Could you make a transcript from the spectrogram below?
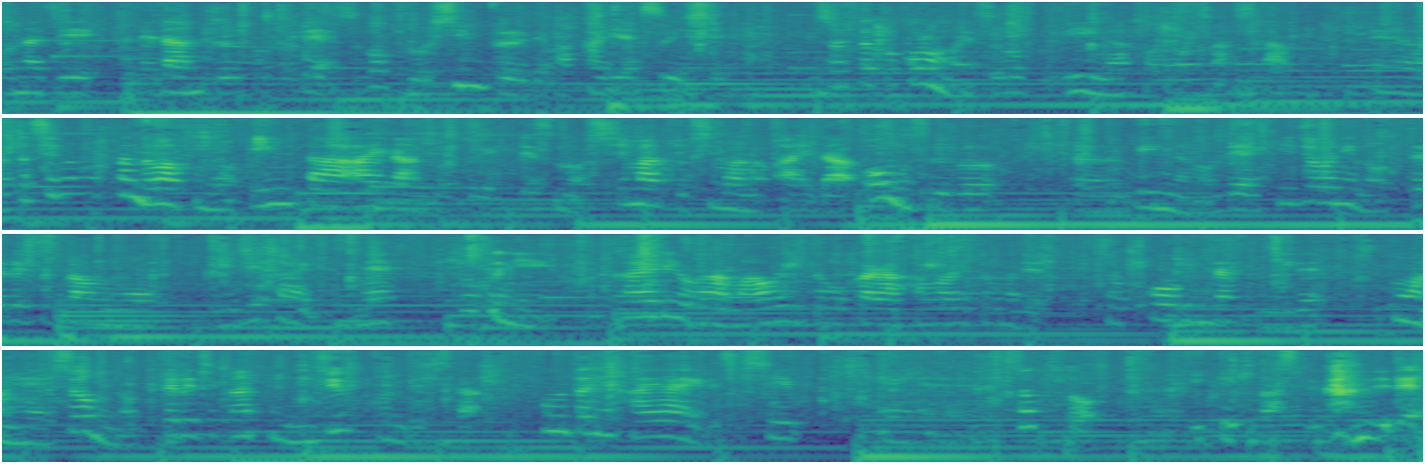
同じ値段ということですごくシンプルで分かりやすいしそういったところも、すごくいいなと思いました、えー、私が乗ったのはこのインターアイランドといってその島と島の間を結ぶ便なので非常に乗ってる時間も短いですね。特に帰りはマウイ島からハワイ島まで直行便だったのでもうね賞味乗ってる時間って20分でした。本当に早いですし、えー、ちょっと行ってきますという感じで、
